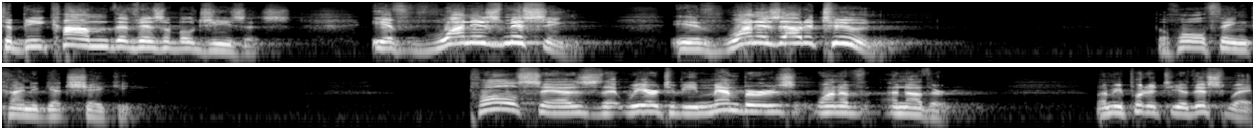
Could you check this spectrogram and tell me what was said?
to become the visible Jesus. If one is missing, if one is out of tune, the whole thing kind of gets shaky. Paul says that we are to be members one of another. Let me put it to you this way.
